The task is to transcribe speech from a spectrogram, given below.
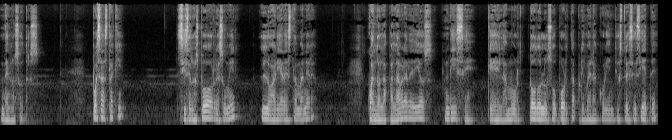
de nosotros. Pues hasta aquí. Si se los puedo resumir, lo haría de esta manera. Cuando la palabra de Dios dice que el amor todo lo soporta, 1 Corintios 13:7,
